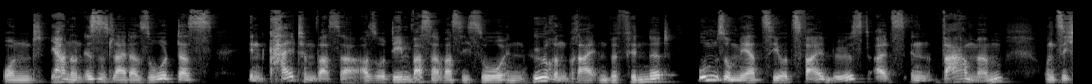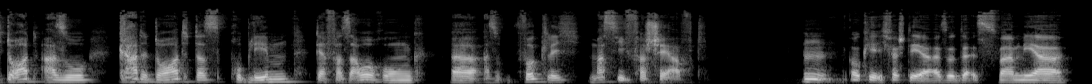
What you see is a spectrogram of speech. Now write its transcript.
Und ja, nun ist es leider so, dass in kaltem Wasser, also dem Wasser, was sich so in höheren Breiten befindet, umso mehr CO2 löst als in warmem und sich dort also gerade dort das Problem der Versauerung äh, also wirklich massiv verschärft. Hm, okay, ich verstehe. Also da ist zwar mehr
